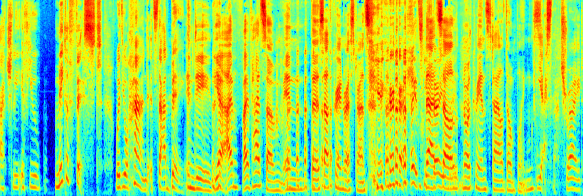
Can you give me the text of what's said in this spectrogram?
Actually, if you make a fist with your hand, it's that big. Indeed, yeah, I've I've had some in the South Korean restaurants here It's that sell big. North Korean style dumplings. Yes, that's right.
